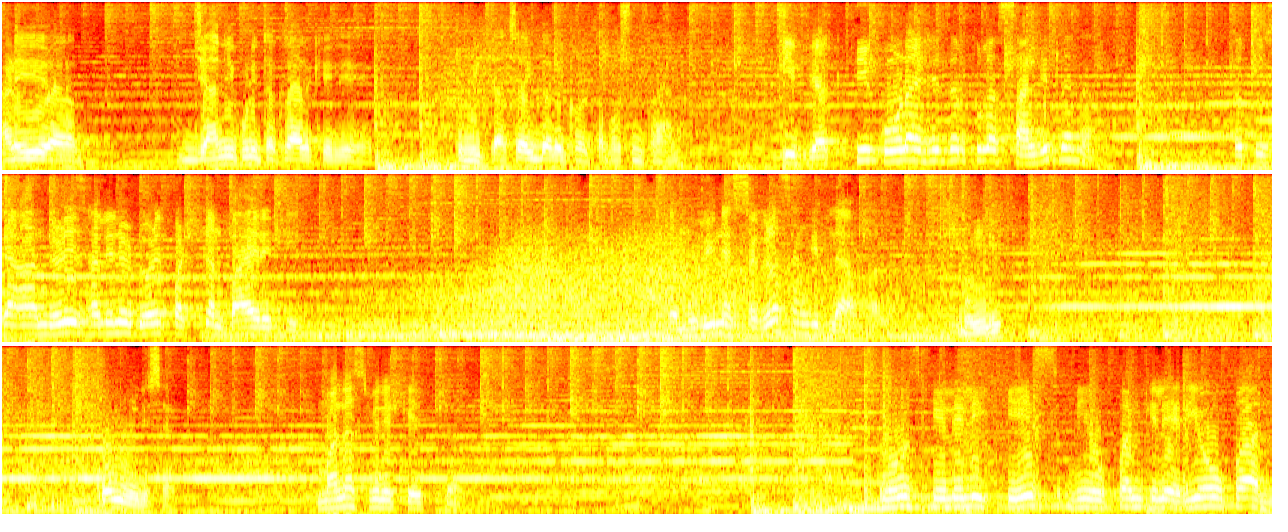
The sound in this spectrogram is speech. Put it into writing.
आणि ज्यांनी कोणी तक्रार केली आहे तुम्ही त्याचा एकदा रेकॉर्ड तपासून पहा ना. ती व्यक्ती कोण आहे हे जर तुला सांगितलं ना तर तुझे आंधळे झालेले डोळे पटकन बाहेर येतील. त्या मुलीने सगळं सांगितलंय आम्हाला. मुलगी? कोण मुलगी साहेब? मनस्विनी केतकर. क्लोज केलेली केस मी ओपन केली रिओपन.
